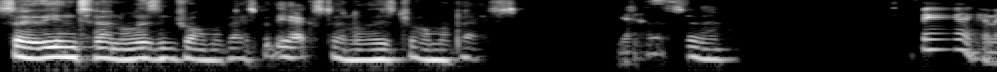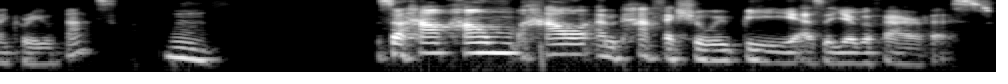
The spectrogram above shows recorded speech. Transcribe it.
So the internal isn't drama based, but the external is drama based. Yes. So uh, I think I can agree with that. Mm. So how how how empathic should we be as a yoga therapist?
